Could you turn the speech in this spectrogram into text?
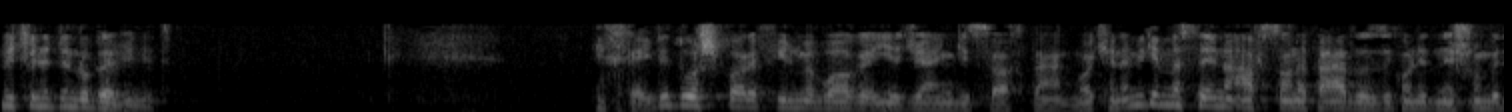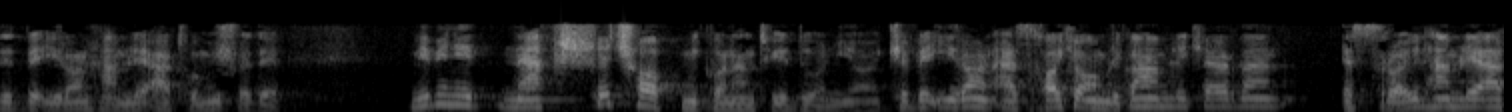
می‌تونید این رو ببینید. این خیلی دشوار فیلم واقعی جنگی ساختن. ما که نمیگه مثل اینو افسانه پردازی کنید نشون بدید به ایران حمله اتمی شده. می‌بینید نقشه چاپ می‌کنن توی دنیا که به ایران از خاک آمریکا حمله کردن اسرائیل حمله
